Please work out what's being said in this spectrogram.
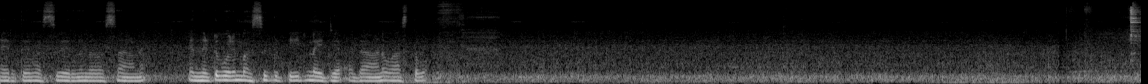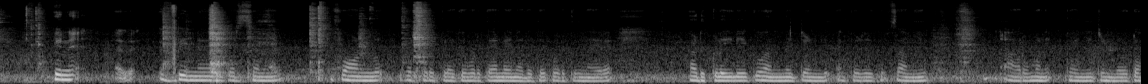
നേരത്തെ ബസ് വരുന്ന ദിവസമാണ്. എന്നിട്ട് പോലും ബസ് കിട്ടിയിട്ടുണ്ടായിട്ടില്ല. അതാണ് വാസ്തവം. പിന്നെ പിന്നെ കുറച്ച് സമയം ഫോണിൽ കുറച്ച് റിപ്ലൈ ഒക്കെ കൊടുക്കാൻ അതിനകത്ത് കൊടുത്ത് നേരെ അടുക്കളയിലേക്ക് വന്നിട്ടുണ്ട്. അപ്പോഴേക്കും സമയം ആറു മണി കഴിഞ്ഞിട്ടുണ്ട് കേട്ടോ.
